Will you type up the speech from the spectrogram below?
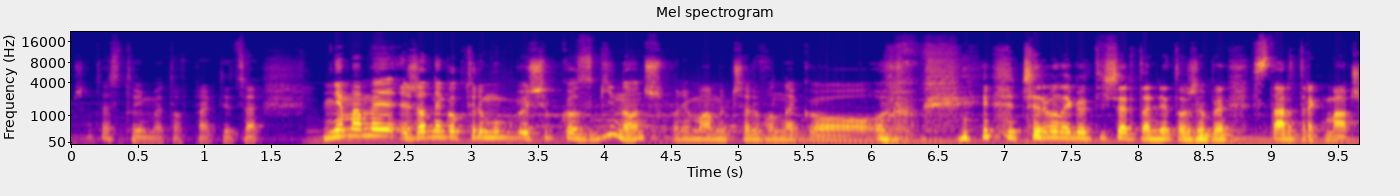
Przetestujmy to w praktyce. Nie mamy żadnego, który mógłby szybko zginąć, bo nie mamy czerwonego czerwonego t-shirta, nie to, żeby Star Trek match.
